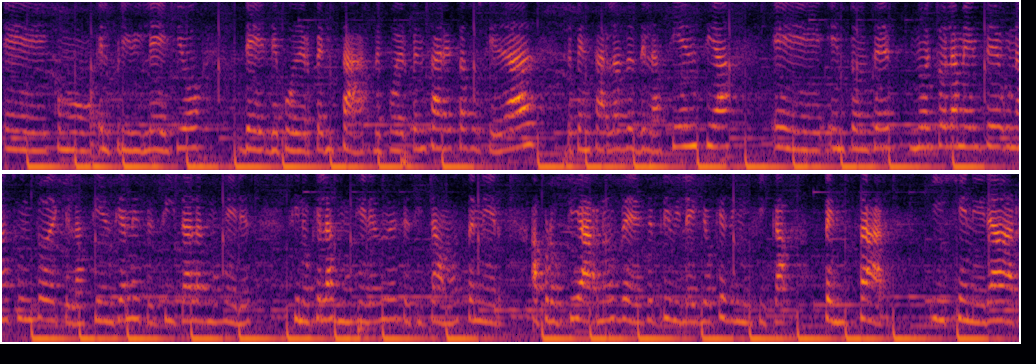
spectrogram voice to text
eh, como el privilegio de, de, poder pensar, de poder pensar esta sociedad, de pensarlas desde la ciencia, eh, entonces no es solamente un asunto de que la ciencia necesita a las mujeres, sino que las mujeres necesitamos tener, apropiarnos de ese privilegio que significa pensar y generar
